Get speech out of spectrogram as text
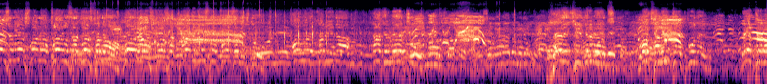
Može li još malo aplauza, gospodo? Moram vas pozvati, ajde nismo u pozorištu. Ovo je korida na Grmeću. Veliki Grmeć, lokalitet Budelj. Ne treba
